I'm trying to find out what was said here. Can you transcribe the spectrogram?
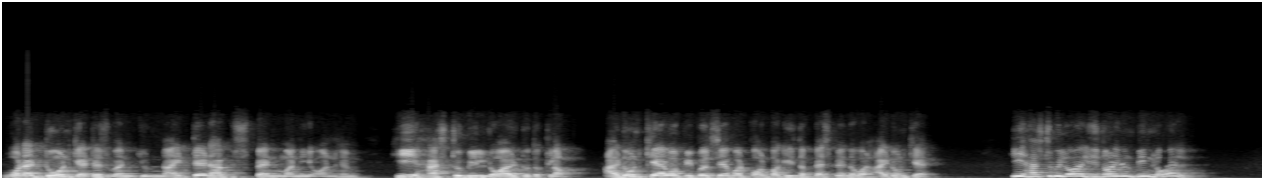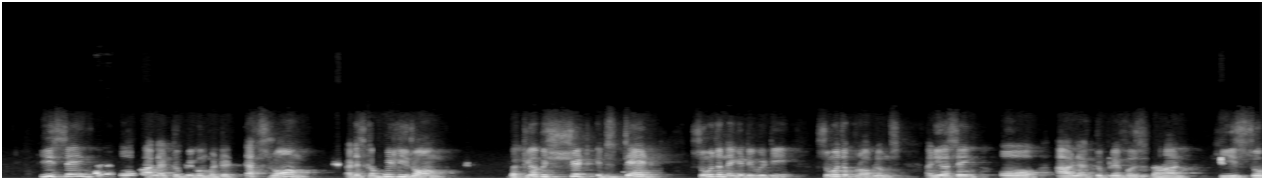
what I don't get is when United have spent money on him, he has to be loyal to the club. I don't care what people say about Paul Pogba. He's the best player in the world. I don't care. He has to be loyal. He's not even being loyal. He's saying, "Oh, I like to play for Madrid." That's wrong. That is completely wrong. The club is shit. It's dead. So much of negativity, so much of problems, and you're saying, "Oh, I like to play for Zidane. He's so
